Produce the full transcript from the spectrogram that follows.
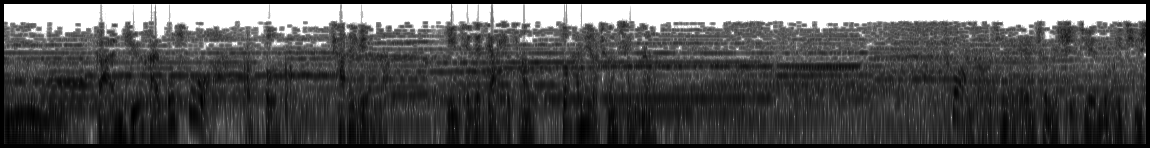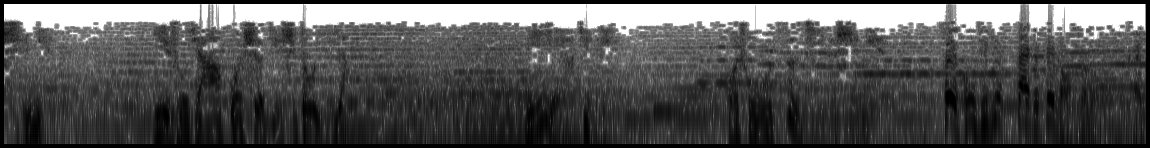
嗯，感觉还不错啊。不，差得远了，引擎跟驾驶舱都还没有成型呢。创造性人生的时间为期十年，艺术家或设计师都一样，你也要尽力活出自己的十年。所以，宫崎骏带着这种思路开始。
